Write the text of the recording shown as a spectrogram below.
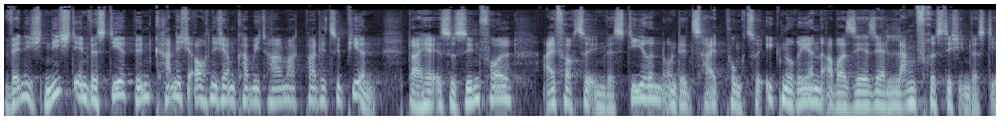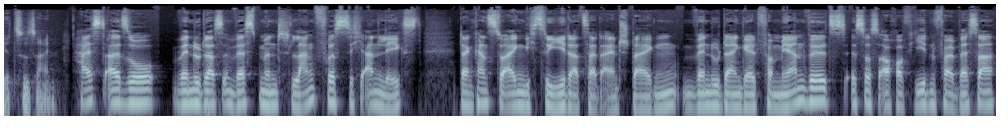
wenn ich nicht investiert bin, kann ich auch nicht am Kapitalmarkt partizipieren. Daher ist es sinnvoll, einfach zu investieren und den Zeitpunkt zu ignorieren, aber sehr, sehr langfristig investiert zu sein. Heißt also, wenn du das Investment langfristig anlegst, dann kannst du eigentlich zu jeder Zeit einsteigen. Wenn du dein Geld vermehren willst, ist das auch auf jeden Fall besser,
